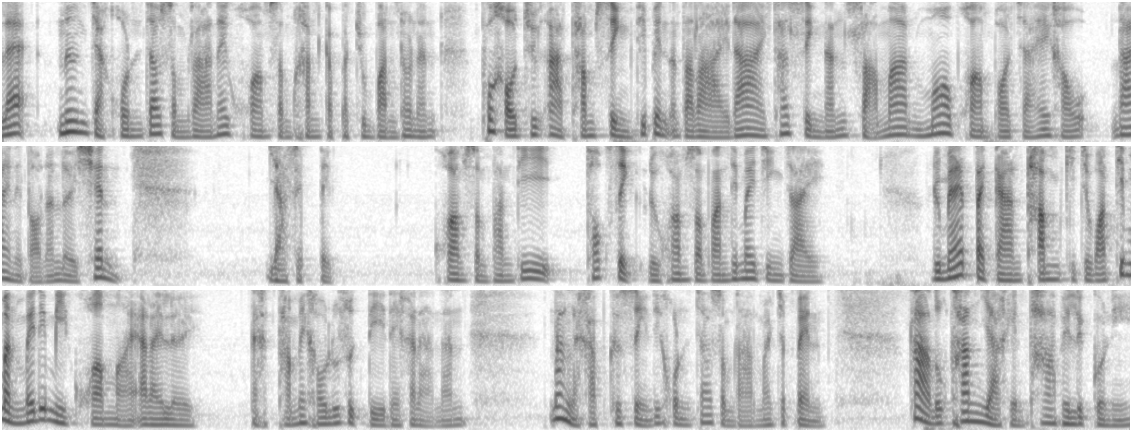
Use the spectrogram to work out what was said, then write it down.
และเนื่องจากคนเจ้าสำราญให้ความสำคัญกับปัจจุบันเท่านั้น พวกเขาจึงอาจทำสิ่งที่เป็นอันตรายได้ ถ้าสิ่งนั้นสามารถมอบความพอใจให้เขาได้ในตอนนั้นเลย เช่น ยาเสพติด ความสัมพันธ์ที่ท็อกซิกหรือความสัมพันธ์ที่ไม่จริงใจ หรือแม้แต่การทำกิจวัตรที่มันไม่ได้มีความหมายอะไรเลย แต่ทำให้เขารู้สึกดีในขณะนั้น นั่นแหละครับ คือสิ่งที่คนเจ้าสำราญมักจะเป็น ถ้าทุกท่านอยากเห็นภาพให้ลึกกว่านี้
